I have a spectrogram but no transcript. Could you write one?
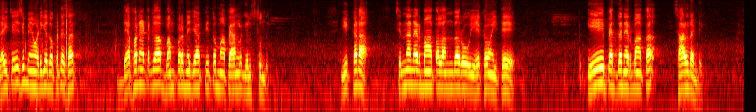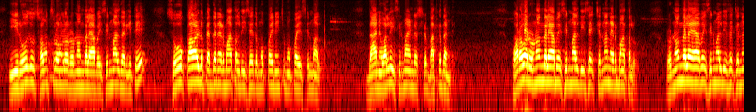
దయచేసి మేము అడిగేది ఒక్కటే సార్. డెఫినెట్గా బంపర్ మెజార్టీతో మా ప్యానల్ గెలుస్తుంది. ఇక్కడ చిన్న నిర్మాతలందరూ ఏకమైతే ఏ పెద్ద నిర్మాత చాలడండి ఈరోజు సంవత్సరంలో రెండు వందల యాభై సినిమాలు జరిగితే సోకాళ్ళు పెద్ద నిర్మాతలు తీసేది ముప్పై నుంచి ముప్పై సినిమాలు. దానివల్ల ఈ సినిమా ఇండస్ట్రీ బతకదండి. కొరవ రెండు వందల యాభై సినిమాలు తీసే చిన్న నిర్మాతలు రెండు వందల యాభై సినిమాలు తీసే చిన్న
